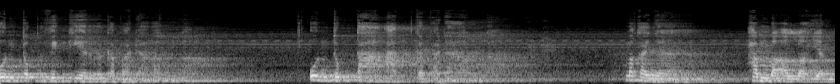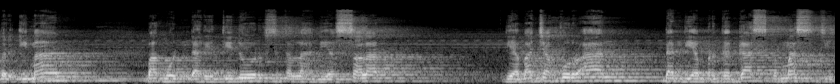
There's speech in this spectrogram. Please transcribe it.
untuk zikir kepada Allah untuk taat kepada Allah. Makanya hamba Allah yang beriman bangun dari tidur setelah dia salat, dia baca Quran dan dia bergegas ke masjid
